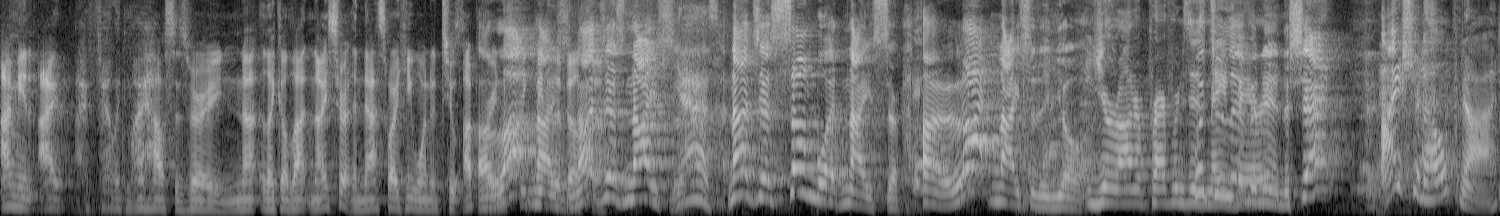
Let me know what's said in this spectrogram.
I mean, I, I feel like my house is very not, like a lot nicer, and that's why he wanted to upgrade. and stick lot me the nicer, not sir. just nicer. Yes. Not just somewhat nicer. A lot nicer than yours. Your Honor, preferences What may you living vary. in? The shack? I should hope not.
